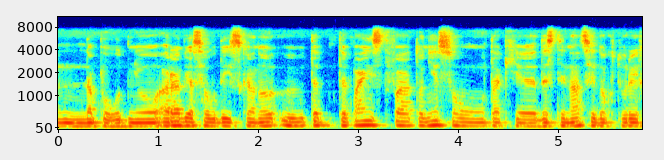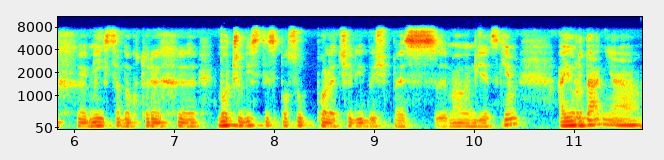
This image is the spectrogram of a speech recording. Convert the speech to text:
na południu Arabia Saudyjska. No, te, te państwa to nie są takie destynacje, do których, miejsca, do których y, w oczywisty sposób polecielibyśmy z małym dzieckiem, a Jordania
